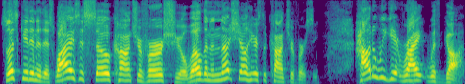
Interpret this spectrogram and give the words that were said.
So let's get into this. Why is this so controversial? Well, in a nutshell, here's the controversy. How do we get right with God?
